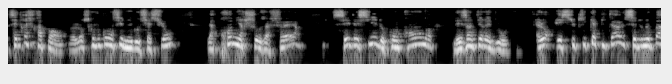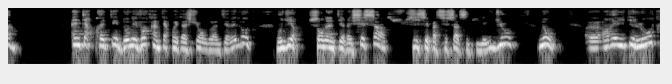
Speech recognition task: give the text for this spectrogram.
c'est très frappant. Lorsque vous commencez une négociation, la première chose à faire, c'est d'essayer de comprendre les intérêts de l'autre. Alors, et ce qui est capital, c'est de ne pas interpréter, donner votre interprétation de l'intérêt de l'autre, vous dire son intérêt c'est ça, si c'est passé ça, c'est qu'il est idiot. Non, euh, en réalité, l'autre,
